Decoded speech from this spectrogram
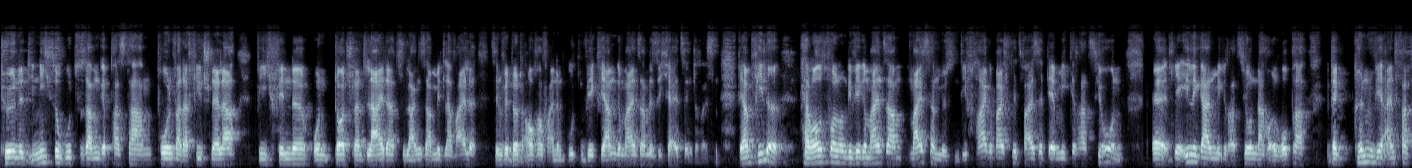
Töne, die nicht so gut zusammengepasst haben. Polen war da viel schneller, wie ich finde, und Deutschland leider zu langsam. Mittlerweile sind wir dort auch auf einem guten Weg. Wir haben gemeinsame Sicherheitsinteressen. Wir haben viele Herausforderungen, die wir gemeinsam meistern müssen. Die Frage beispielsweise der Migration, äh, der illegalen Migration nach Europa, da können wir einfach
